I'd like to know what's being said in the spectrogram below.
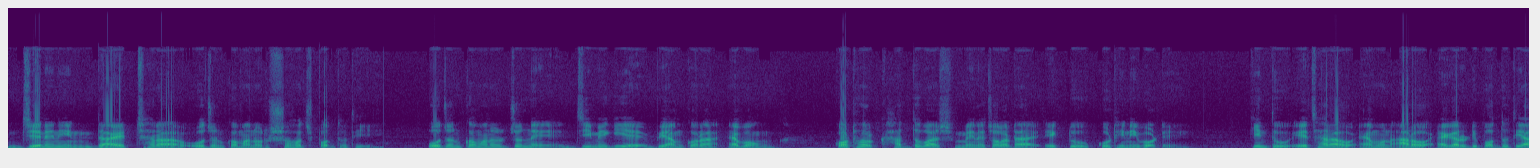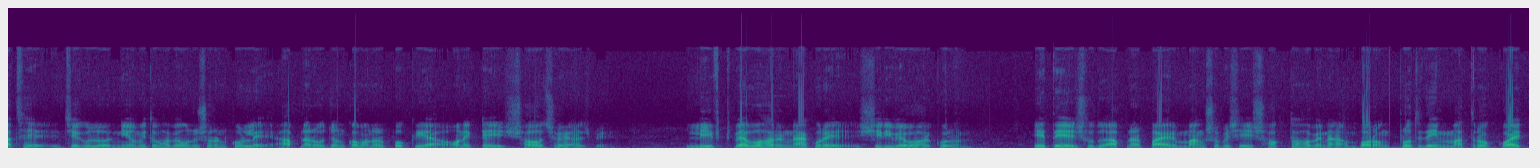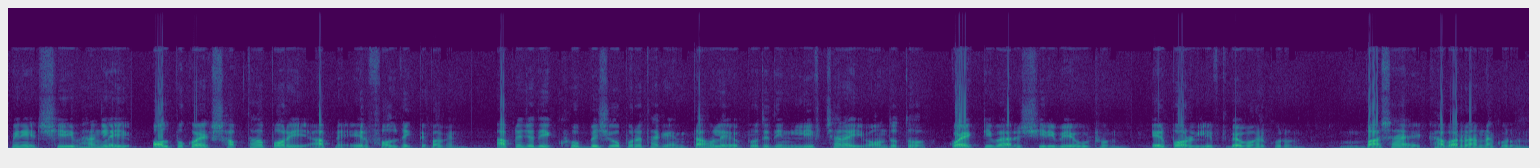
জেনে নিন, ডায়েট ছাড়া ওজন কমানোর সহজ পদ্ধতি। ওজন কমানোর জন্যে জিমে গিয়ে ব্যায়াম করা এবং কঠোর খাদ্যাভ্যাস মেনে চলাটা একটু কঠিনই বটে। কিন্তু এছাড়াও এমন আরও এগারোটি পদ্ধতি আছে যেগুলো নিয়মিতভাবে অনুসরণ করলে আপনার ওজন কমানোর প্রক্রিয়া অনেকটাই সহজ হয়ে আসবে। লিফট ব্যবহার না করে সিঁড়ি ব্যবহার করুন। এতে শুধু আপনার পায়ের মাংসপেশি শক্ত হবে না, বরং প্রতিদিন মাত্র কয়েক মিনিট সিঁড়ি ভাঙলেই অল্প কয়েক সপ্তাহ পরেই আপনি এর ফল দেখতে পাবেন। আপনি যদি খুব বেশি ওপরে থাকেন, তাহলে প্রতিদিন লিফট ছাড়াই অন্তত কয়েকটি বার সিঁড়ি বেয়ে উঠুন। এরপর লিফট ব্যবহার করুন। বাসায় খাবার রান্না করুন।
